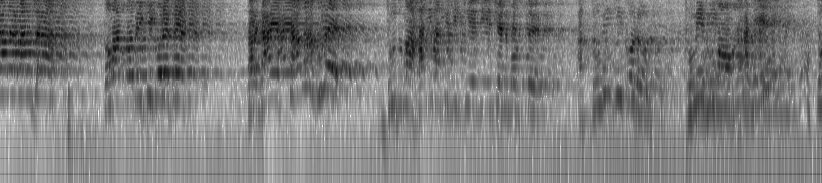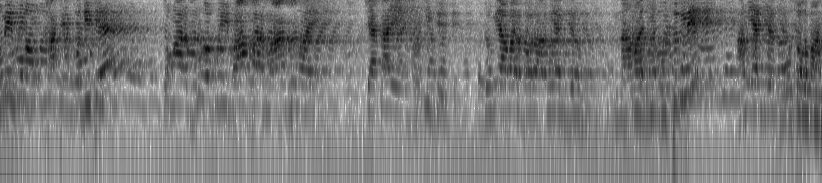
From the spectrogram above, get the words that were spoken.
গ্রামের মানুষেরা, তোমার নবী কি করেছে? তার গায়ের চাদর খুলে দুধ মা হালিমাকে বিছিয়ে দিয়েছেন বসতে। আর তুমি কি করো? তুমি ঘুমাও খাটে, তুমি ঘুমাও খাটে গদিতে। তোমার বুড়ো বুড়ি বাপ আর মা ঘুমায় চেটায় মাটিতে। তুমি আবার বলো, আমি একজন নামাজি মুসলিম, আমি একজন মুসলমান।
